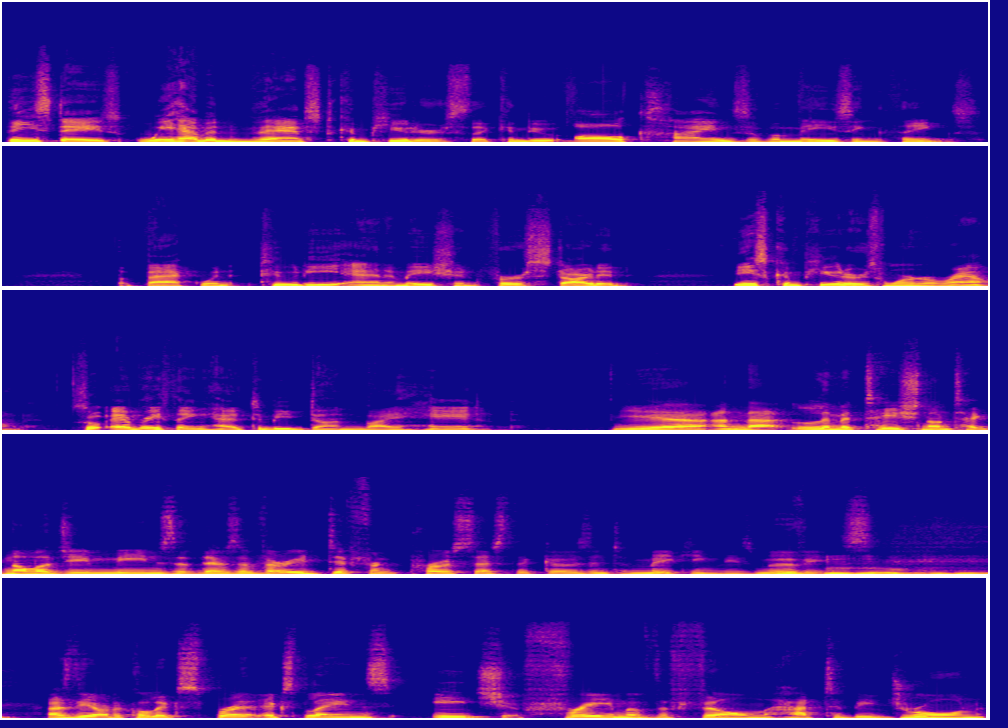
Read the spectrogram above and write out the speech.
These days, we have advanced computers that can do all kinds of amazing things. But back when 2D animation first started, these computers weren't around, so everything had to be done by hand. Yeah, and that limitation on technology means that there's a very different process that goes into making these movies. Mm -hmm, mm -hmm. As the article explains, each frame of the film had to be drawn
